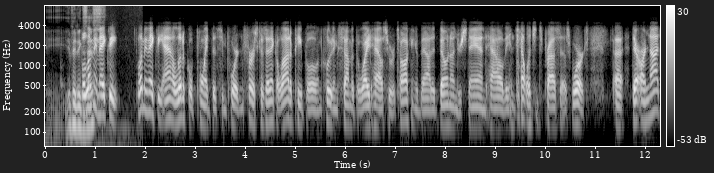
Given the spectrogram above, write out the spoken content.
if it exists? Well, let me make the let me make the analytical point that's important first, because I think a lot of people, including some at the White House who are talking about it, don't understand how the intelligence process works. Uh, there are not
